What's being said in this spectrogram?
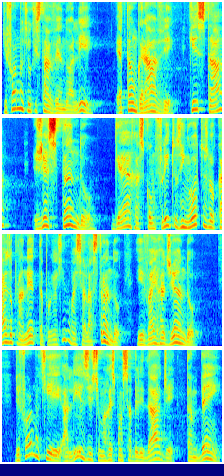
De forma que o que está vendo ali é tão grave que está gestando guerras, conflitos em outros locais do planeta, porque aquilo vai se alastrando e vai irradiando. De forma que ali existe uma responsabilidade também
